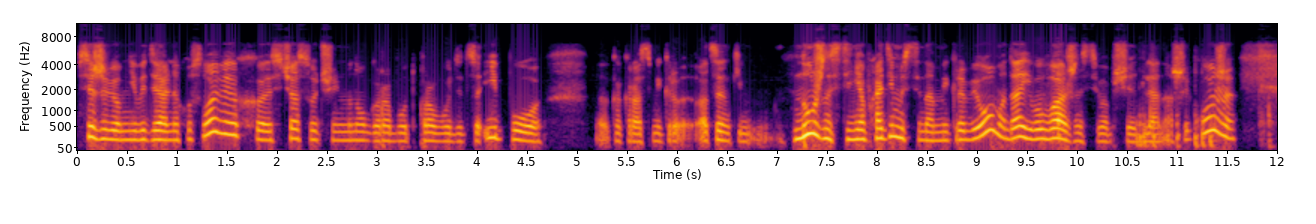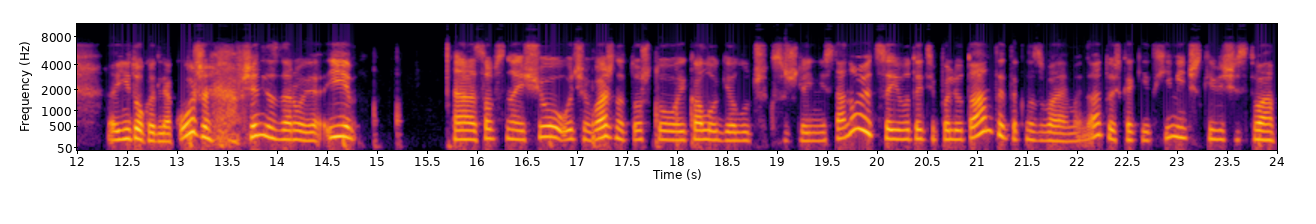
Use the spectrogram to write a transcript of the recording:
все живем не в идеальных условиях, сейчас очень много работ проводится и по э, как раз микро, оценки нужности, необходимости нам микробиома, да, его важности вообще для нашей кожи, и не только для кожи, вообще для здоровья. И собственно, еще очень важно то, что экология лучше, к сожалению, не становится. И вот эти полютанты, так называемые, да, то есть какие-то химические вещества,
